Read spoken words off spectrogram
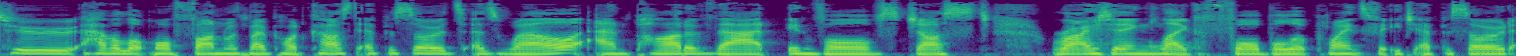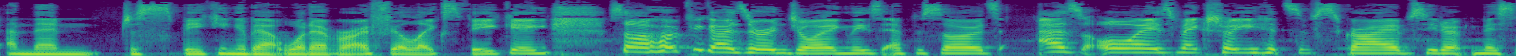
to have a lot more fun with my podcast episodes as well. And part of that involves just writing like four bullet points for each episode and then just speaking about whatever I feel like speaking. So I hope you guys are enjoying these episodes. As always, make sure you hit subscribe so you don't miss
